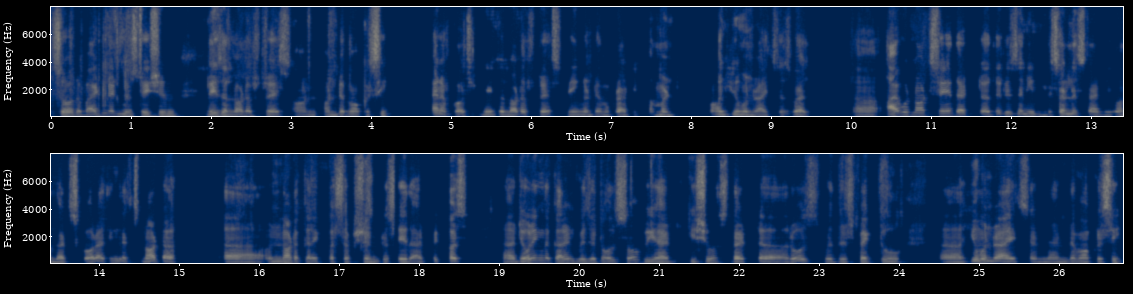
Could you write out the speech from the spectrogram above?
So the Biden administration lays a lot of stress on, on democracy. And of course, it lays a lot of stress, being a democratic government, on human rights as well. Uh, I would not say that uh, there is any misunderstanding on that score. I think that's not a uh, not a correct perception to say that because uh, during the current visit also we had issues that uh, rose with respect to uh, human rights and, and democracy,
